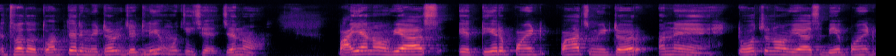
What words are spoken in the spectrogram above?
અથવા તો તોતેર મીટર જેટલી ઊંચી છે, જેનો પાયાનો વ્યાસ એ તેર પોઈન્ટ પાંચ મીટર અને ટોચનો વ્યાસ બે પોઈન્ટ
